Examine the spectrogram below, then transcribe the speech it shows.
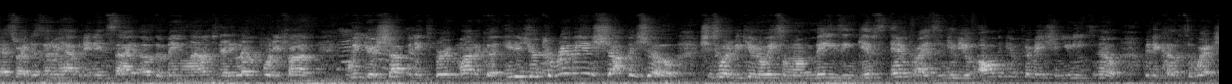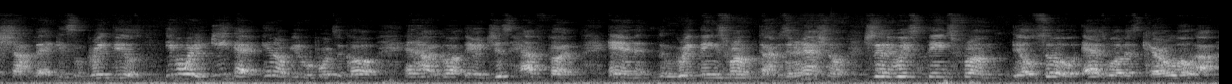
That's right. That's going to be happening inside of the main lounge at 11:45 with your shopping expert Monica. It is your Caribbean shopping show. She's going to be giving away some amazing gifts and prizes and give you all the information you need to know when it comes to where to shop at, get some great deals, even where to eat at in our beautiful ports of call, and how to go out there and just have fun. And some great things from Diamonds International. She's going to away some things from Del Sol as well as Carol Loha.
